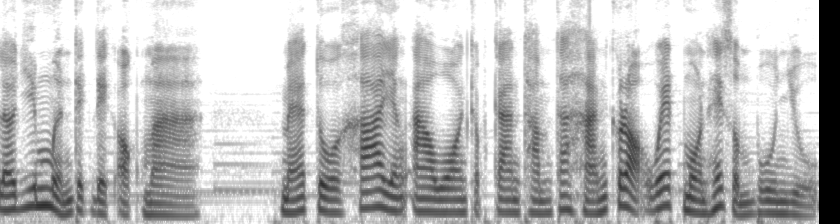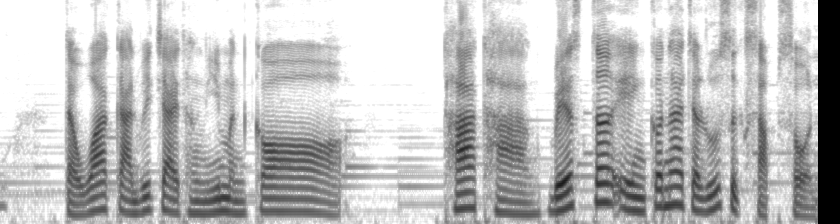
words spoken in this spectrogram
แล้วยิ้มเหมือนเด็กๆออกมา แม้ตัวข้ายังอาวรกับการทำทหารเกราะเวทมนต์ให้สมบูรณ์อยู่ แต่ว่าการวิจัยทางนี้มันก็ท่าทางเบสเตอร์เองก็น่าจะรู้สึกสับสน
